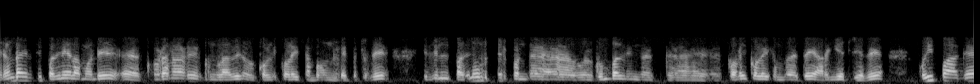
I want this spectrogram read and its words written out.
இரண்டாயிரத்தி பதினேழாம் ஆண்டு கொடநாடு பங்களாவில் ஒரு கொலை கொலை சம்பவம் நடைபெற்றது. இதில் பதினோரு பேர் கொண்ட ஒரு கும்பல் இந்த கொலை கொலை சம்பவத்தை அரங்கேற்றியது. குறிப்பாக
